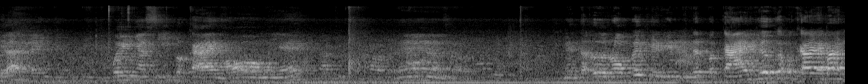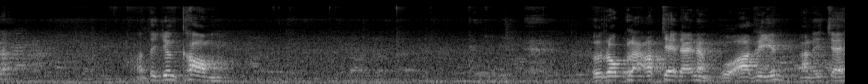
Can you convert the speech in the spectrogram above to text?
ទៀតវិញញ៉ាស៊ីបកកែហ្មងអីហ៎ មានតែអឺរ៉ុបទេគេរៀនគណិតបកកែយើងក៏បកកែបានអត់តែយើងខំអឺរ៉ុបខ្លះអត់ចេះដែរហ្នឹងព្រោះអត់រៀនអានេះចេះ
